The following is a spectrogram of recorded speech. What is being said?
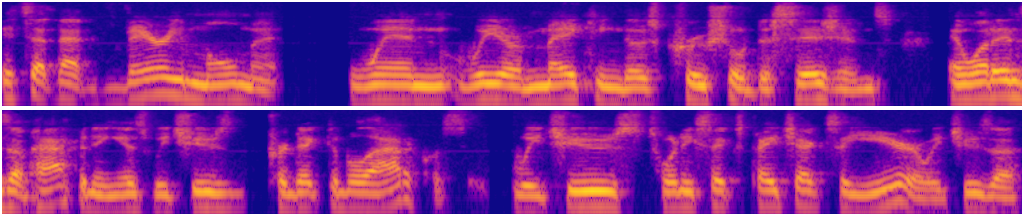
it's at that very moment when we are making those crucial decisions. And what ends up happening is we choose predictable adequacy. We choose 26 paychecks a year. We choose a,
